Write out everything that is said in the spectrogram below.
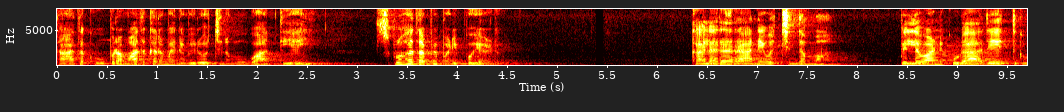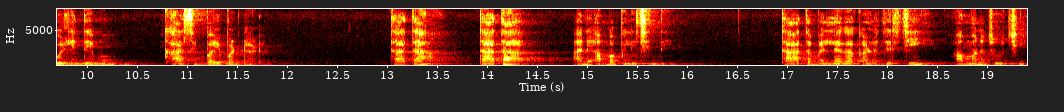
తాతకు ప్రమాదకరమైన విరోచనము వాంతి అయి స్పృహ తప్పి పడిపోయాడు. కలరా రానే వచ్చిందమ్మా. పిల్లవాణ్ణి కూడా అదే ఎత్తుకు వెళ్ళిందేమో ఖాసిం భయపడ్డాడు. తాత తాత అని అమ్మ పిలిచింది. తాత మెల్లగా కళ్ళు తెరిచి అమ్మను చూచి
